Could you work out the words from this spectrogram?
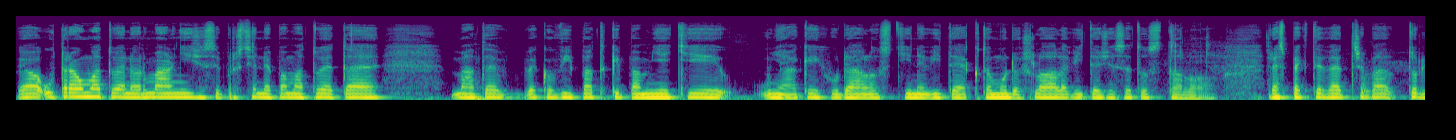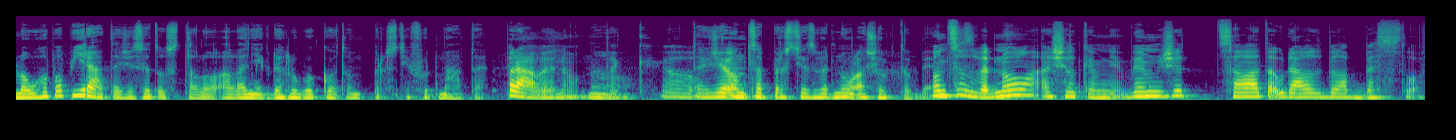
Jo, u traumatu je normální, že si prostě nepamatujete, máte jako výpadky paměti u nějakých událostí, nevíte, jak k tomu došlo, ale víte, že se to stalo. Respektive třeba to dlouho popíráte, že se to stalo, ale někde hluboko o tom prostě furt máte. Právě, no. No. Tak, jo. Takže on se prostě zvednul a šel k tobě. On se zvednul a šel ke mně. Vím, že celá ta událost byla bez slov.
